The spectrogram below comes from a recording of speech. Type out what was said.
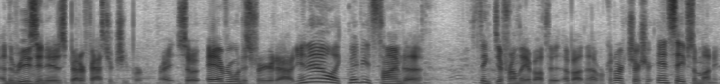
And the reason is better, faster, cheaper, right? So everyone has figured out, you know, like maybe it's time to think differently about the about network architecture and save some money.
